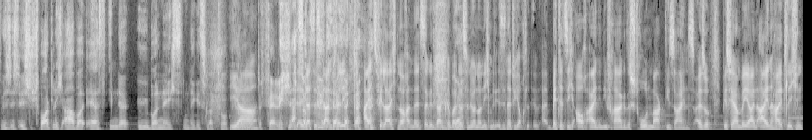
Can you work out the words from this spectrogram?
Es ist, ist sportlich, aber erst in der übernächsten Legislaturperiode ja, fällig. Also. Das ist dann fällig. Eins vielleicht noch, ein letzter Gedanke, weil ja. das ja noch nicht mit, es ist natürlich auch, bettet sich auch ein in die Frage des Strommarktdesigns. Also bisher haben wir ja einen einheitlichen,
